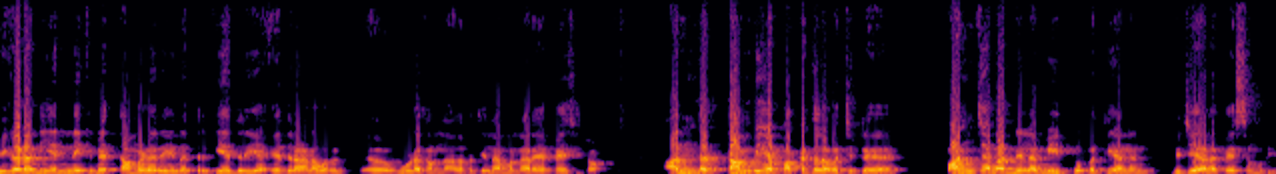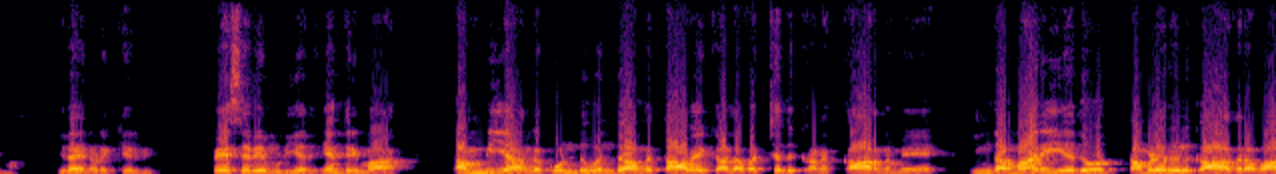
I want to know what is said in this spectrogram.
விகடன் என்னைக்குமே தமிழர் இனத்திற்கு எதிரியா எதிரான ஒரு ஊடகம் தான். அதை பத்தி நம்ம நிறைய பேசிட்டோம். அந்த தம்பிய பக்கத்துல வச்சுட்டு பஞ்சமர் நில மீட்பு பத்தி அண்ணன் விஜயால பேச முடியுமா? இதான் என்னோட கேள்வி. பேசவே முடியாது. ஏன் தெரியுமா? தம்பிய அங்க கொண்டு வந்து அவங்க தாவைக்கால வச்சதுக்கான காரணமே இந்த மாதிரி ஏதோ தமிழர்களுக்கு ஆதரவா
